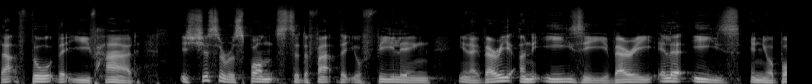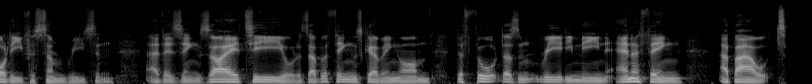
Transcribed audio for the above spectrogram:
that thought that you've had is just a response to the fact that you're feeling you know very uneasy very ill at ease in your body for some reason uh, there's anxiety or there's other things going on the thought doesn't really mean anything about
